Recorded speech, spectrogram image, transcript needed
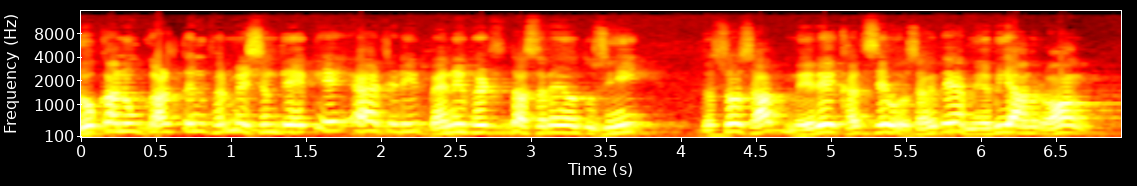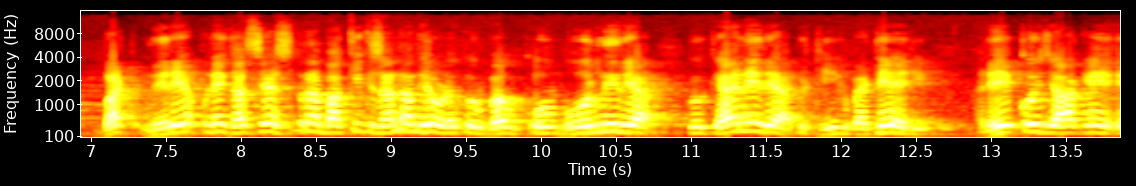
ਲੋਕਾਂ ਨੂੰ ਗਲਤ ਇਨਫੋਰਮੇਸ਼ਨ ਦੇ ਕੇ ਇਹ ਜਿਹੜੀ ਬੈਨੀਫਿਟਸ ਦੱਸ ਰਹੇ ਹੋ ਤੁਸੀਂ, ਦੱਸੋ ਸਾਹਿਬ ਮੇਰੇ ਖਦਸੇ ਹੋ ਸਕਦੇ ਆ ਮੇ ਬੀ ਆਮ ਰੋਂਗ ਬਟ ਮੇਰੇ ਆਪਣੇ ਖਦਸੇ ਇਸ ਤਰ੍ਹਾਂ ਬਾਕੀ ਕਿਸਾਨਾਂ ਦੇ ਹੋਣੇ, ਕੋਈ ਬੋਲ ਨਹੀਂ ਰਿਹਾ, ਕੋਈ ਕਹਿ ਨਹੀਂ ਰਿਹਾ ਵੀ ਠੀਕ ਬੈਠੇ ਹੈ ਜੀ। ਹਰੇਕ ਕੋਈ ਜਾ ਕੇ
